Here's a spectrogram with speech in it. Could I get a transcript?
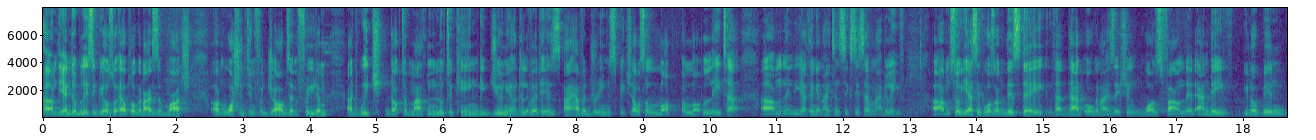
Um, the NAACP also helped organize the March on Washington for Jobs and Freedom, at which Dr. Martin Luther King Jr. delivered his I Have a Dream speech. That was a lot, a lot later, um, in the, I think in 1967, I believe. Um, so yes, it was on this day that that organization was founded, and they've you know been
